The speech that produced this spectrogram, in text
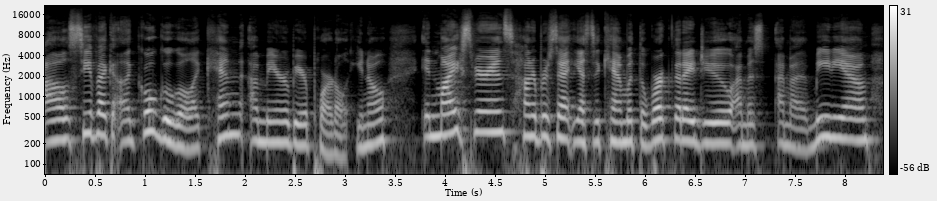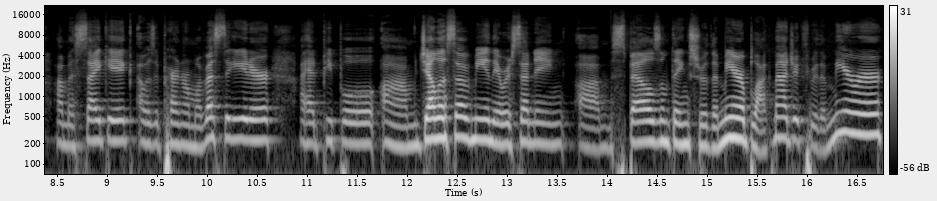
I'll see if I can like go Google like can a mirror be a portal? You know, in my experience, hundred percent yes it can. With the work that I do, I'm a I'm a medium, I'm a psychic. I was a paranormal investigator. I had people um, jealous of me, and they were sending um, spells and things through the mirror, black magic through the mirror.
